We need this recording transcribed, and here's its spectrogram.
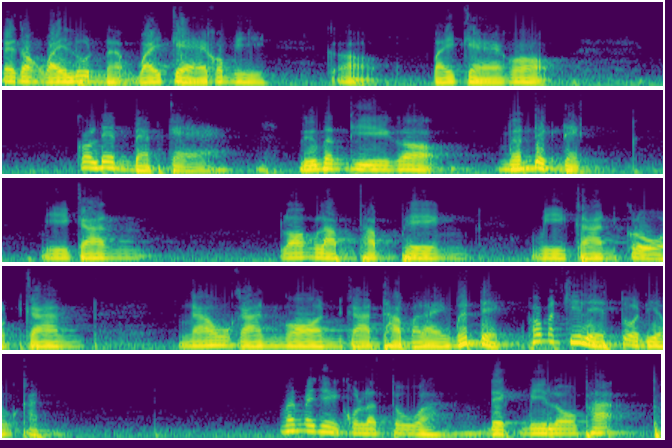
ไม่ต้องวัยรุ่นนะวัยแก่ก็มีก็วัยแก่ก็ ก็เล่นแบบแก่ หรือบางทีก็เหมือนเด็กๆ มีการร้องลำทำเพลง มีการโกรธการเงาการงอนการทำอะไรเหมือนเด็ก เพราะมันกิเลสตัวเดียวกัน มันไม่ใช่คนละตัว เด็กมีโลภะโท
